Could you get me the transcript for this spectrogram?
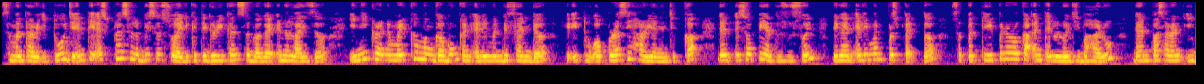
Sementara itu, JNT Express lebih sesuai dikategorikan sebagai analyzer. Ini kerana mereka menggabungkan elemen defender iaitu operasi harian yang cekap dan SOP yang tersusun dengan elemen perspektor seperti penerokaan teknologi baharu dan pasaran e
